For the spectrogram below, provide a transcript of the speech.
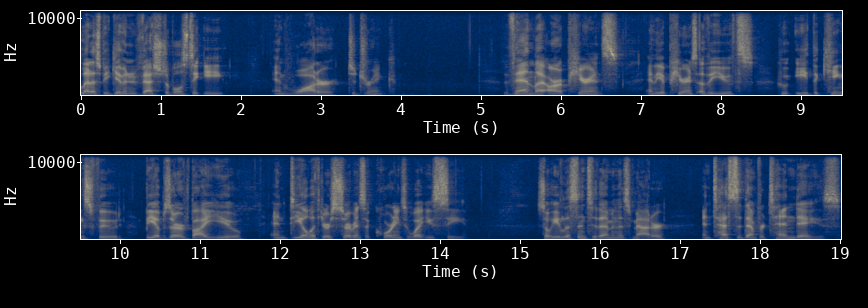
Let us be given vegetables to eat and water to drink. Then let our appearance and the appearance of the youths who eat the king's food be observed by you, and deal with your servants according to what you see. So he listened to them in this matter and tested them for 10 days.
